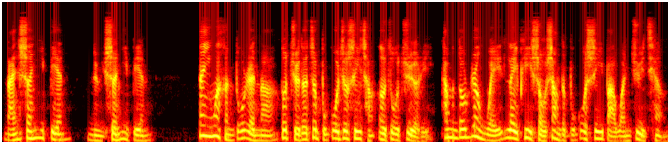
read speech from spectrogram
男生一边，女生一边。但因为很多人呢都觉得这不过就是一场恶作剧而已，他们都认为泪屁手上的不过是一把玩具枪，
